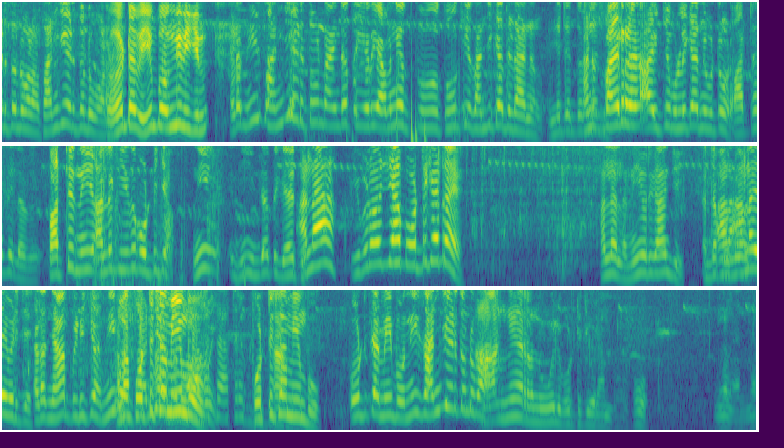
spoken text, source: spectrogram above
എടുത്തോണ്ട് പോണം സഞ്ചി എടുത്തോണ്ട് പോണം. ഓട്ടെ വീം പൊങ്ങി നിൽക്കുന്നു എടാ നീ സഞ്ചി എടുത്തോണ്ട് അതിന്റെ കയറി അവനെ തൂക്കി എന്നിട്ട് സ്പൈഡർ അയച്ച് പുള്ളിക്കാരന് വിട്ടുകൂടാ പറ്റത്തില്ല അത്. പറ്റി നീ അല്ലെങ്കിൽ ഇത് പൊട്ടിക്കാം. നീ നീ ഇതിന്റെ അകത്ത് അണ്ണാ ഇവിടെ വെച്ച് ഞാൻ പൊട്ടിക്കട്ടെ? അല്ലല്ല നീ ഒരു കാഞ്ചി എന്റെ എടാ ഞാൻ പിടിക്കാം. നീ എന്നാ പൊട്ടിച്ച മീൻ പോ പോവും. പൊട്ടിച്ച മീൻ പോവും. പൊട്ടിച്ച മീൻ പോ നീ സഞ്ചി എടുത്തോണ്ട് വാ. അങ്ങേറെ നൂൽ പൊട്ടിച്ചു വിടാൻ പോകും നിങ്ങൾ എന്നെ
